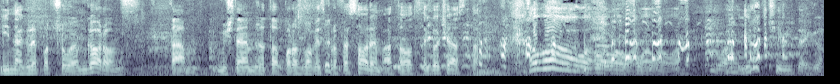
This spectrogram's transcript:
i nagle poczułem gorąc tam. Myślałem, że to po rozmowie z profesorem, a to od tego ciasta. Ała, ała, ała, ała, ała, ała, ała. Nie róbcie mi tego.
